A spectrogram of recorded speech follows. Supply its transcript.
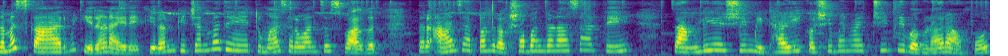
नमस्कार मी किरण आयरे. किरण किचनमध्ये तुम्हा सर्वांचं स्वागत. तर आज आपण रक्षाबंधनासाठी चांगली अशी मिठाई कशी बनवायची ती बघणार आहोत.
